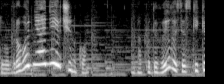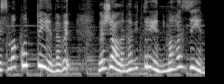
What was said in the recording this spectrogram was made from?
Доброго дня, дівчинко. Вона подивилася, скільки смакоти на ви... лежала на вітрині магазину.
